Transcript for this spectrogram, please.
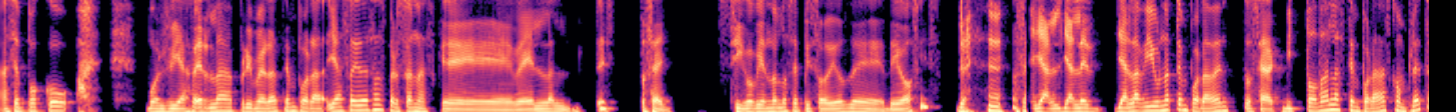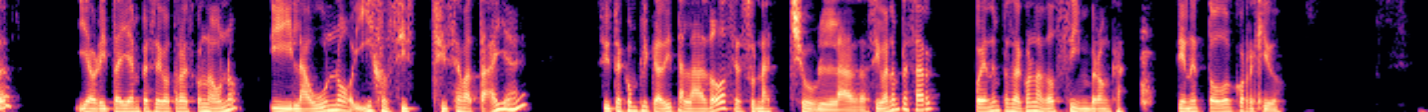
Hace poco volví a ver la primera temporada. Ya soy de esas personas que ve la, es- o sea, sigo viendo los episodios de, de Office. O sea, ya, ya le, ya la vi una temporada, en- o sea, vi todas las temporadas completas y ahorita ya empecé otra vez con la 1 y la 1, hijo, sí, sí se batalla, ¿eh? Sí está complicadita. La 2 es una chulada. Si van a empezar, pueden empezar con la 2 sin bronca. Tiene todo corregido.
